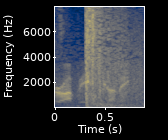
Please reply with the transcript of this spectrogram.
drop incoming.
